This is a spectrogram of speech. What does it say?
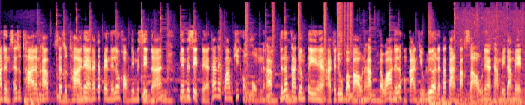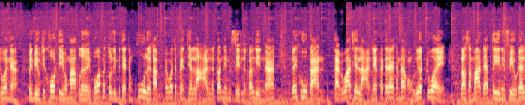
าถึงเซตสุดท้ายแล้วนะครับ เซตสุดท้ายเนี่ยน่าจะเป็นในเรื่องของเนมิสิตนะเนมิสิตเนี่ยถ้าในความคิดของผมนะครับในเรื่องการโจมตีเนี่ยอาจจะดูเบาๆนะครับ แต่ว่าในเรื่องของการคิวเลือดแล้วก็การปักเสาเนี่ยแถมมีดาเมจด้วยเนี่ยเป็นบิลที่โคตรดีมากๆเลย เพราะว่าเป็นตัวลิมิเต็ดทั้งคู่เลยครับ ไม่ว่าจะเป็นเทียนหลานแล้วก็เนมิสิตแล้วก็ลินนะเล่นคู่กัน กลายเป็นว่าเทียนหลานเนี่ยก็จะได้ทางด้านของเลือดด้วย เราสามารถแดดตีในฟิลได้เ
